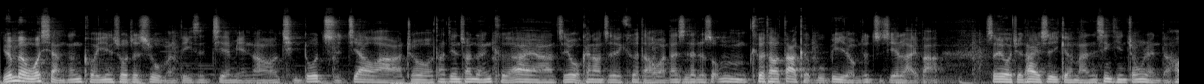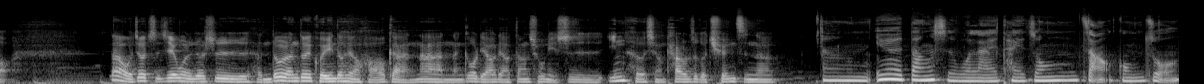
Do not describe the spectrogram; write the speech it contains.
原本我想跟奎因说，这是我们第一次见面，然后请多指教啊。就他今天穿得很可爱啊，只有我看到这些客套话，但是他就说，嗯，客套大可不必了，我们就直接来吧。所以我觉得他也是一个蛮性情中人的哈。那我就直接问，就是很多人对奎因都很有好感，那能够聊聊当初你是因何想踏入这个圈子呢？嗯，因为当时我来台中找工作，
